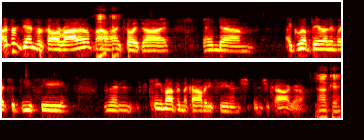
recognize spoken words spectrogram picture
I'm from Denver, Colorado, Mile Okay. High I Die, and um, I grew up there and then went to D.C. and then came up in the comedy scene in, in Chicago. Okay.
